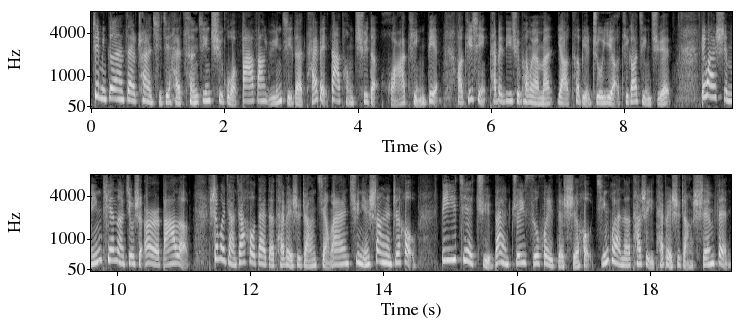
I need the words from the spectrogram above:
这名个案在传染期间还曾经去过八方云集的台北大同区的华庭店。好，提醒台北地区朋友们要特别注意哦，提高警觉。另外是明天呢，就是二二八了。身为蒋家后代的台北市长蒋万安，去年上任之后，第一届举办追思会的时候，尽管呢，他是以台北市长身份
